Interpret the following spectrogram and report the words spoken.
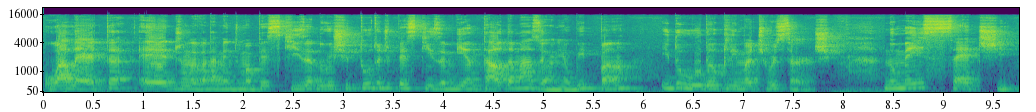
O alerta é de um levantamento de uma pesquisa do Instituto de Pesquisa Ambiental da Amazônia, o IPAM, e do Udall Climate Research. No mês 7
